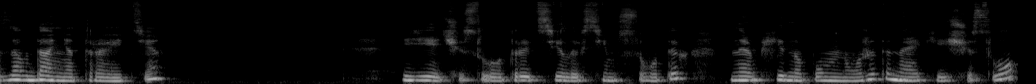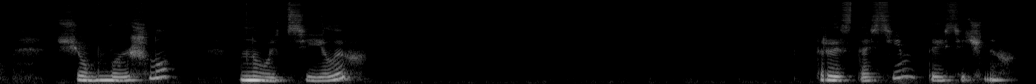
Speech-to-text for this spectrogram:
Завдання третє. Є число 3,7. Необхідно помножити на якесь число, щоб вийшло 0, 307 тисячних.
